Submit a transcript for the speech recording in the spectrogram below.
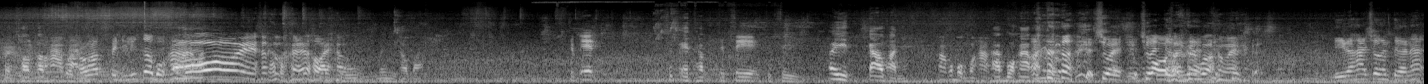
เปิดคอครับห้าพันเพราะว่าเป็นลิตเตอร์บวกโอ้ห้ายสะดวกเลยถอยแล้วโอ้ไม่มีครับบาสสิบเอ็ดสิบเอ็ดครับสิบสี่สิบสี่เอ้ยเก้าพัน ห้าก็บวกมาห้าอะบวกห้าพันช่วยช่วยเตือนไม่บวกทำไมดีแล้วฮะช่วยกันเตือนฮะ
